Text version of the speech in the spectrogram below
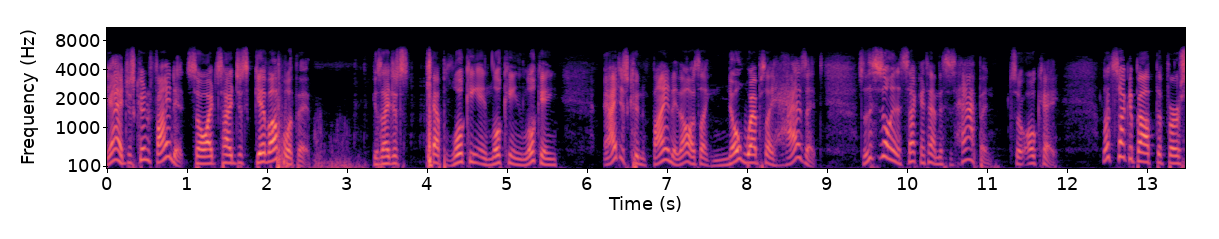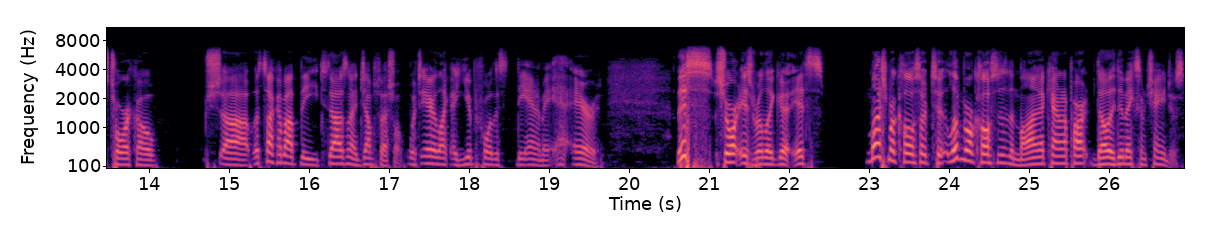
yeah, I just couldn't find it. So I decided just give up with it. Because I just kept looking and looking and looking. And I just couldn't find it at all. It's like no website has it. So this is only the second time this has happened. So, okay. Let's talk about the first Toriko. Uh, let's talk about the 2009 Jump Special, which aired like a year before this the anime aired. This short is really good. It's much more closer to, a little more closer to the manga counterpart, though they do make some changes.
